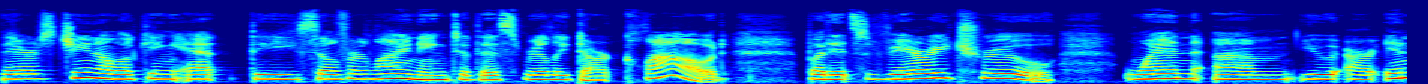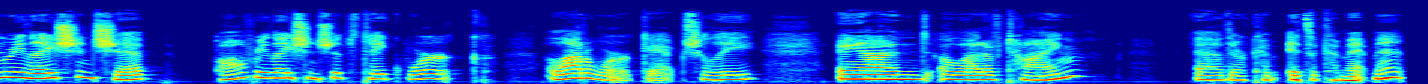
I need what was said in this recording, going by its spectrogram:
there's Gina looking at the silver lining to this really dark cloud, but it's very true. When um, you are in relationship, all relationships take work, a lot of work actually, and a lot of time. Uh, it's a commitment.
